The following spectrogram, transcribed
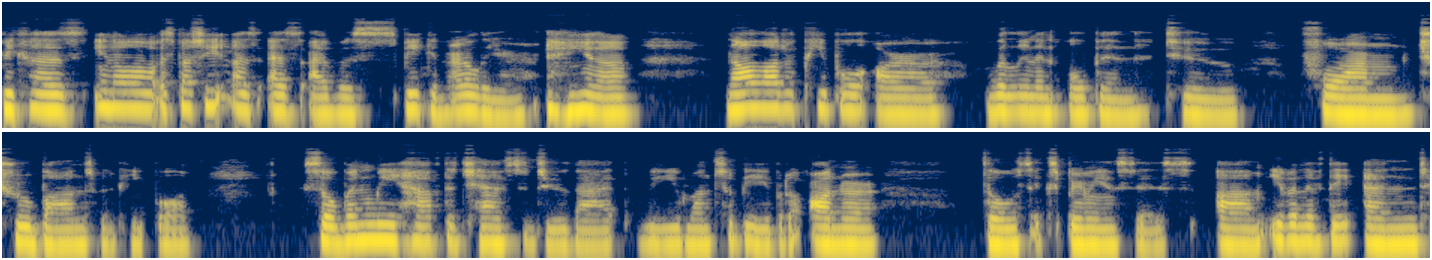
because you know especially as as i was speaking earlier you know not a lot of people are willing and open to form true bonds with people. So when we have the chance to do that we want to be able to honor those experiences um, even if they end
